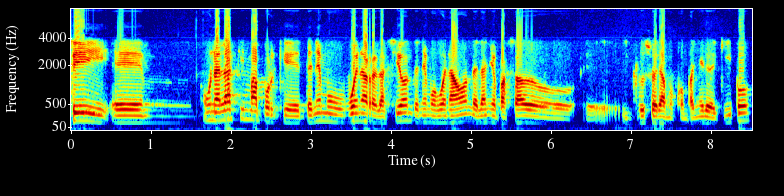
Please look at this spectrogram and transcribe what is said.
Sí, eh, una lástima porque tenemos buena relación, tenemos buena onda. El año pasado eh, incluso éramos compañeros de equipo.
